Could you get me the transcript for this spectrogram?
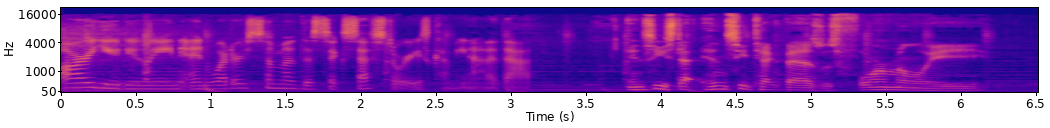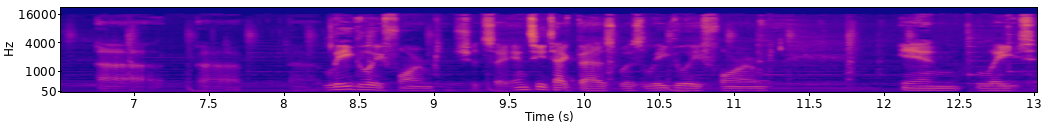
are you doing, and what are some of the success stories coming out of that? NC, NC Tech Paths was formerly uh, uh, uh, legally formed, I should say. NC Tech Paths was legally formed in late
